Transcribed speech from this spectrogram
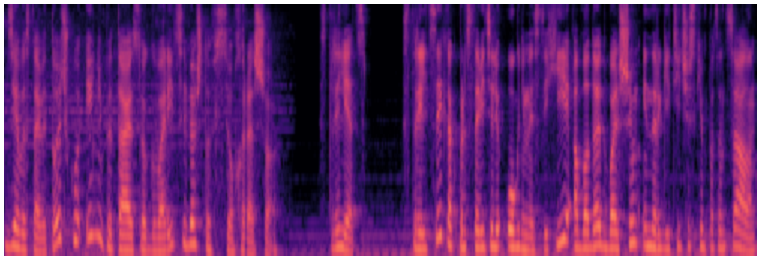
девы ставят точку и не пытаются уговорить себя, что все хорошо. Стрелец. Стрельцы, как представители огненной стихии, обладают большим энергетическим потенциалом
